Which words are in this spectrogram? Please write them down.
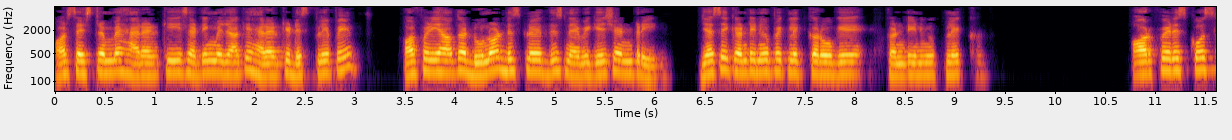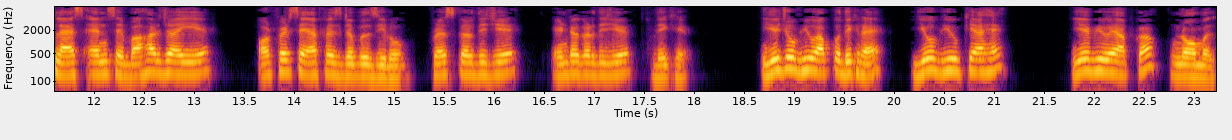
और सिस्टम में हैरकी सेटिंग में जाके हैरकी डिस्प्ले पे, और फिर यहाँ होता है do not display this navigation tree जैसे कंटिन्यू पे क्लिक करोगे कंटिन्यू क्लिक और फिर इसको स्लैश एन से बाहर जाइए और फिर से F S double zero press कर दीजिए एंटर कर दीजिए, देखिए। ये जो व्यू आपको दिख रहा है, ये व्यू क्या है? ये व्यू है आपका नॉर्मल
